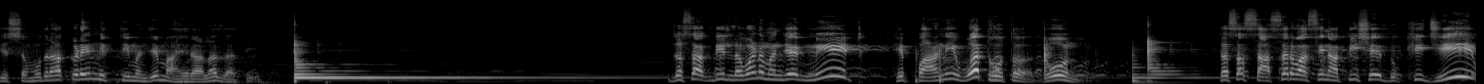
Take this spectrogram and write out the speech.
ती समुद्राकडे निघती म्हणजे माहेराला जाते. जसं अगदी लवण म्हणजे मीठ हे पाणी वत होत दोन. तसं सासरवासीन अतिशय दुःखी जीव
